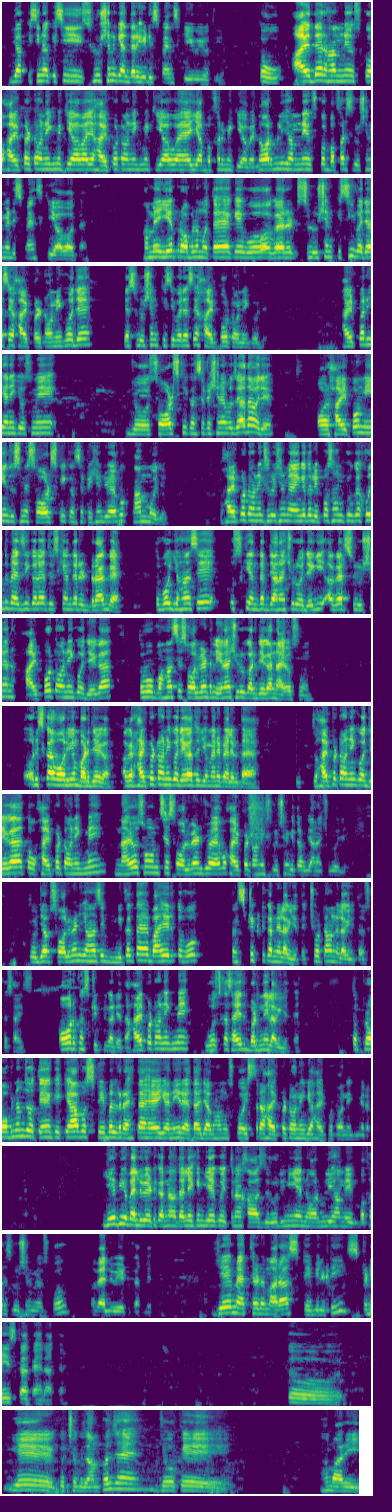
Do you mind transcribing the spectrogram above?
या किसी ना किसी सोल्यूशन के अंदर ही डिस्पेंस की हुई होती है। तो आइदर हमने उसको हाइपरटोनिक में किया हुआ है, या हाइपोटोनिक में किया हुआ है, या बफर में किया हुआ है। नॉर्मली हमने उसको बफर सोल्यूशन में डिस्पेंस किया हुआ होता है। हमें ये प्रॉब्लम होता है कि वो अगर सोल्यूशन किसी वजह से हाइपरटोनिक हो जाए या सोल्यूशन किसी वजह से हाइपोटोनिक हो जाए। हाइपर यानी कि उसमें जो सॉल्ट्स की कंसनट्रेशन है वो ज़्यादा हो जाए और हाइपो मीन्स उसमें सॉल्ट्स की कंसनट्रेशन जो है वो कम हो जाए। तो हाइपोटोनिक सोल्यूशन में आएँगे तो लिपोसोम क्योंकि खुद वेजिकल है तो इसके अंदर ड्रग है तो वो यहाँ से उसके अंदर जाना शुरू हो जाएगी। अगर सोल्यूशन हाइपोटोनिक हो जाएगा तो वो वहाँ से सॉल्वेंट लेना शुरू कर देगा नायोसोम और इसका वॉल्यूम बढ़ जाएगा। अगर हाइपोटोनिक हो जाएगा तो जो मैंने पहले बताया तो हाइपोटोनिक हो जाएगा तो हाइपोटोनिक में नायोसोम से सॉल्वेंट जो है वो हाइपोटोनिक सोल्यूशन की तरफ़ जाना शुरू हो जाएगा। तो जब सॉल्वेंट यहाँ से निकलता है बाहर तो वो कंस्ट्रिक्ट करने लग जाता है, छोटा होने लग जाता है उसका साइज़ और कंस्ट्रिक्ट कर देता है। हाइपोटोनिक में वो उसका साइज़ बढ़ने लग जाता है। तो प्रॉब्लम्स होते हैं कि क्या वो स्टेबल रहता है या नहीं रहता जब हम उसको इस तरह हाइपोटोनिक या हाइपोटोनिक में रखते हैं। ये भी अवेलुएट करना होता है, लेकिन ये कोई इतना खास ज़रूरी नहीं है। नॉर्मली हम एक बफर सोल्यूशन में उसको अवेलुएट कर लेते हैं। ये मेथड हमारा स्टेबिलिटी स्टडीज़ का कहलाता है। तो ये कुछ एग्जांपल्स हैं जो कि हमारी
